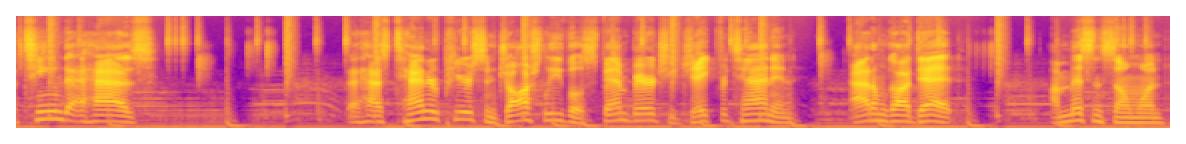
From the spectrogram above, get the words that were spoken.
A team that has that has Tanner Pearson, Josh Leivo, Sven Baertschi, Jake Virtanen, Adam Gaudette. I'm missing someone.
